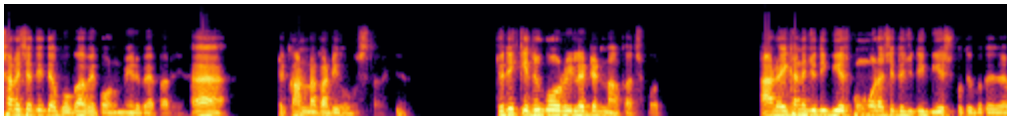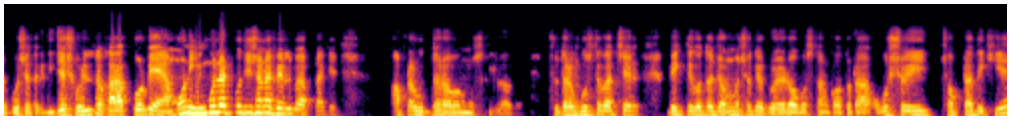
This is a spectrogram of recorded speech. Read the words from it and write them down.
সাড়ে সাথীতে ভোগাবে কর্মের ব্যাপারে। হ্যাঁ কান্নাকাটি অবস্থা হয়ে যাবে। যদি কেতু রিলেটেড না কাজ করে। আর এখানে যদি বৃহস্পতি কুম্ভ রাশিতে যদি বৃহস্পতি বসে থাকে, নিজের শরীর তো খারাপ করবে, এমন হিমুলেট পজিশনে ফেলবে আপনাকে। আপনার উদ্ধার হওয়া মুশকিল হবে। সুতরাং বুঝতে পারছেন ব্যক্তিগত জন্মছকের গ্রহের অবস্থান কতটা। অবশ্যই ছকটা দেখিয়ে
